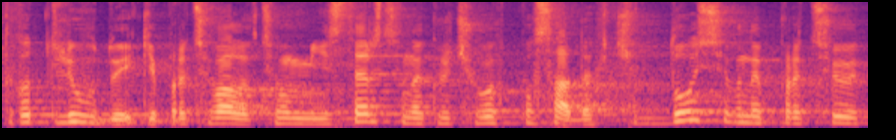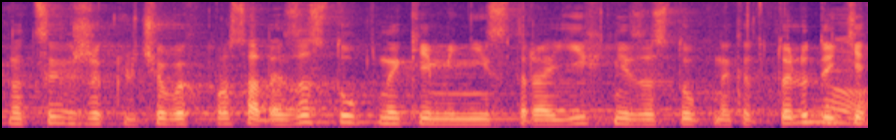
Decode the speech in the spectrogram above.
Так от люди, які працювали в цьому міністерстві на ключових посадах, чи досі вони працюють на цих же ключових посадах? Заступники міністра, їхні заступники, тобто люди, які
